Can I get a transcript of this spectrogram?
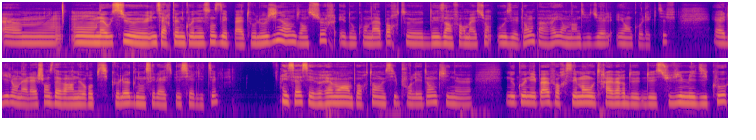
on a aussi une certaine connaissance des pathologies, hein, bien sûr, et donc on apporte des informations aux aidants, pareil, en individuel et en collectif. Et à Lille, on a la chance d'avoir un neuropsychologue dont c'est la spécialité. Et ça, c'est vraiment important aussi pour les dents qui ne, ne connaissent pas forcément au travers de, suivis médicaux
